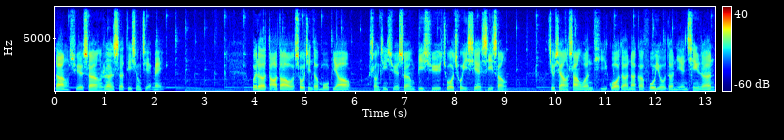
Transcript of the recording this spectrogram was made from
让学生认识弟兄姐妹。为了达到受精的目标，圣经学生必须做出一些牺牲。就像上文提过的那个富有的年轻人，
